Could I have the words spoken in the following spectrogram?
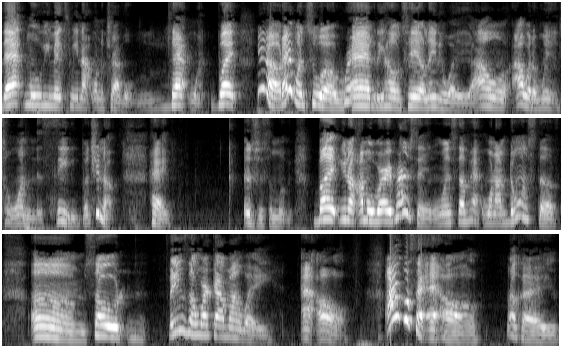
that movie makes me not want to travel. That one, but you know, they went to a raggedy hotel anyway. I I would have went to one in the city, but you know, hey, it's just a movie. But you know, I'm a worried person when stuff ha- when I'm doing stuff. Um, so things don't work out my way at all. I ain't gonna say at all. Okay,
